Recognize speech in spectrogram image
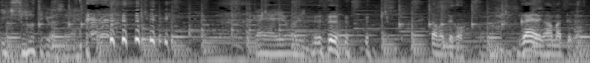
行き揃ってきましたね。ガヤ要員頑張っていこう。ガヤ頑張っていこう。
